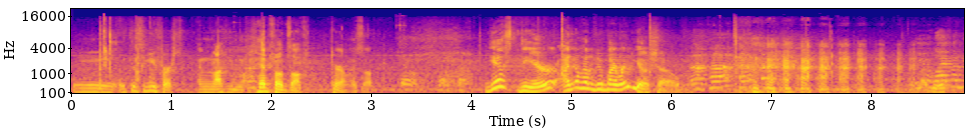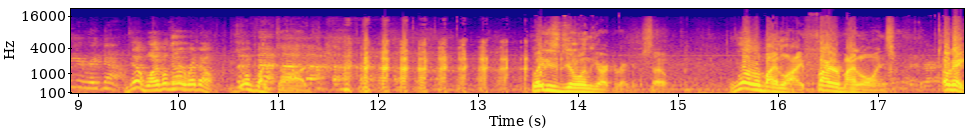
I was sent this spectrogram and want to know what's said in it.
mm, kissing you first and knocking my headphones off. Apparently, so. Yes, dear, I know how to do my radio show. You're live on the air right now. Yeah, I'm live on the air right now. Oh my god. Ladies and gentlemen, the art director. So, love of my life, fire my loins. Okay,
